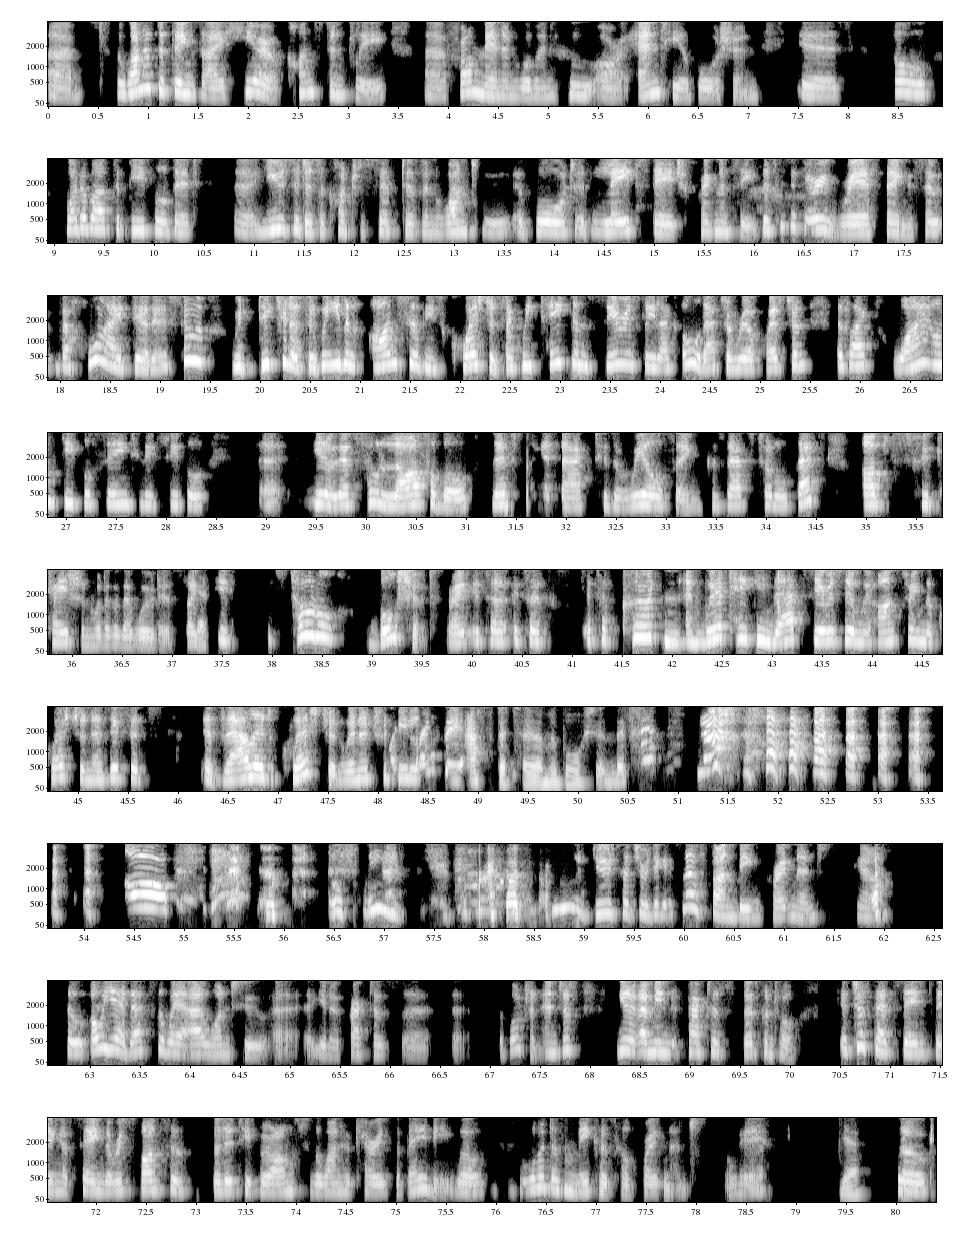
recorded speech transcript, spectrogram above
Um, but one of the things I hear constantly uh, from men and women who are anti abortion is, oh, what about the people that uh, use it as a contraceptive and want to abort a late stage pregnancy. This is a very rare thing. So the whole idea that is so ridiculous that we even answer these questions, like we take them seriously, like, oh, that's a real question. It's like, why aren't people saying to these people, uh, you know, that's so laughable. Let's bring it back to the real thing because that's total. That's obfuscation, whatever that word is. Like it's it's total bullshit right? It's a it's a it's a curtain and we're taking that seriously and we're answering the question as if it's a valid question when it should like, be like, like the after term abortion they've said. Oh. Oh please. Who would do such a ridiculous it's no fun being pregnant you know? So oh yeah that's the way i want to uh, you know practice uh, uh, abortion. And just you know, I mean, practice birth control. It's just that same thing of saying the responsibility belongs to the one who carries the baby. Well, the woman doesn't make herself pregnant, okay? Yeah. So,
